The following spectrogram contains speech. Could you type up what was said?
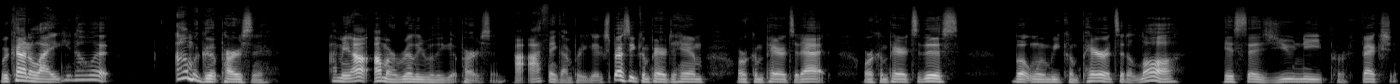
we're kind of like, you know what? I'm a good person. I mean, I, am a really, really good person. I, I think I'm pretty good, especially compared to him or compared to that or compared to this. But when we compare it to the law, it says you need perfection.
